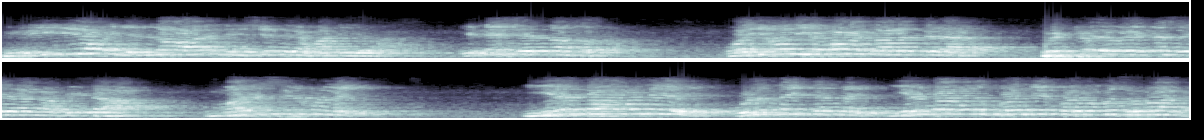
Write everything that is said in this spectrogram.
பெரிய எல்லாரும் இந்த விஷயத்துல மாட்டிக்கிறான் என்ன சேர்த்தான் சொல்றான். வயோதிகமான காலத்துல பெற்றோர்கள் என்ன செய்யறாங்க அப்படின்னா மறுசிறுமில்லை இரண்டாவது குழந்தை தன்மை இரண்டாவது குழந்தை பருவம்னு சொல்லுவாங்க.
